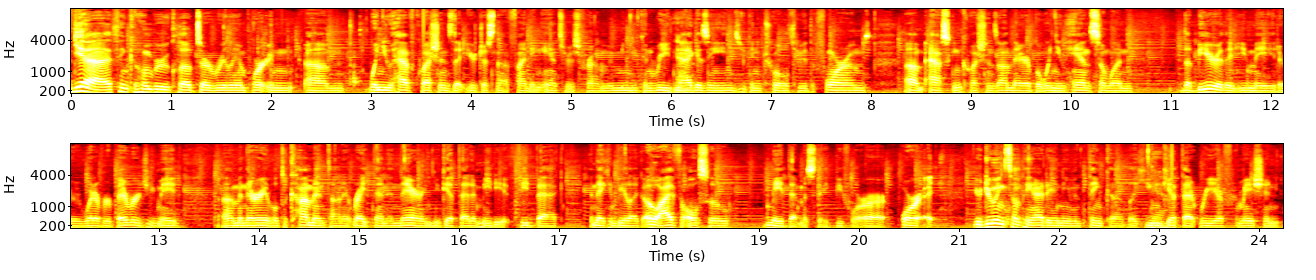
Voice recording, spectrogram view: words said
Yeah, I think homebrew clubs are really important um, when you have questions that you're just not finding answers from. I mean, you can read yeah. magazines, you can troll through the forums, um, asking questions on there, but when you hand someone the beer that you made or whatever beverage you made, um, and they're able to comment on it right then and there, and you get that immediate feedback, and they can be like, "Oh, I've also made that mistake before," or, or "You're doing something I didn't even think of." Like you yeah. can get that reaffirmation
